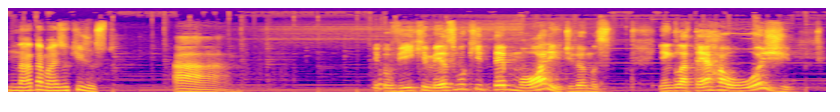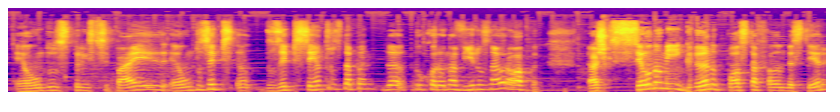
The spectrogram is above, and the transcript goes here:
nada mais do que justo. Ah, Eu vi que mesmo que demore, digamos, a Inglaterra hoje é um dos principais, é um dos, epi- dos epicentros da da- do coronavírus na Europa. Eu acho que, se eu não me engano, posso estar falando besteira,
